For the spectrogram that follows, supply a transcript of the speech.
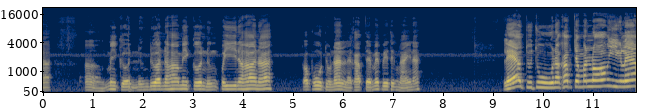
นะเออไม่เกินหนึ่งเดือนนะฮะไม่เกินหนึ่งปีนะฮะนะ ก็พูดอยู่นั่นแหละครับ แต่ไม่ไปถึงไหนนะ แล้วจู่ๆนะครับ จะมาร้องอีกแล้ว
